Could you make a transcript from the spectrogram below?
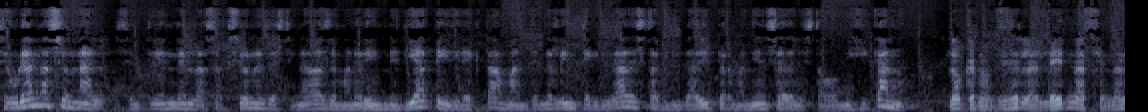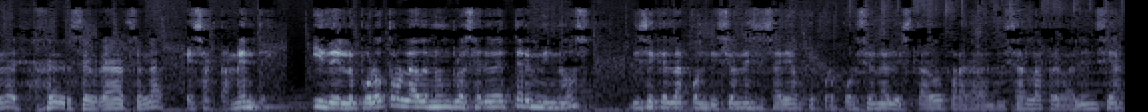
Seguridad nacional se entienden las acciones destinadas de manera inmediata y directa a mantener la integridad, estabilidad y permanencia del Estado mexicano. Lo que nos dice la Ley Nacional de Seguridad Nacional. Exactamente. Y de lo por otro lado, en un glosario de términos, dice que es la condición necesaria que proporciona el Estado para garantizar la prevalencia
